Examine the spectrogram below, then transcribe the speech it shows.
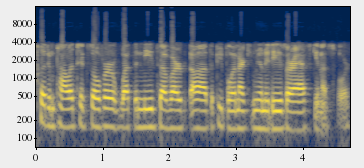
putting politics over what the needs of our uh, the people in our communities are asking us for.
